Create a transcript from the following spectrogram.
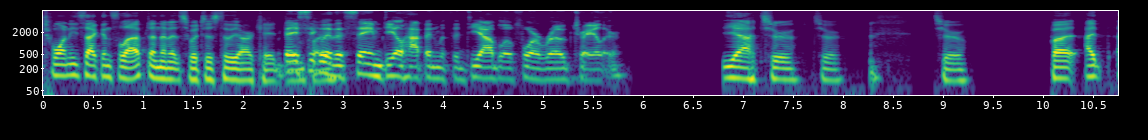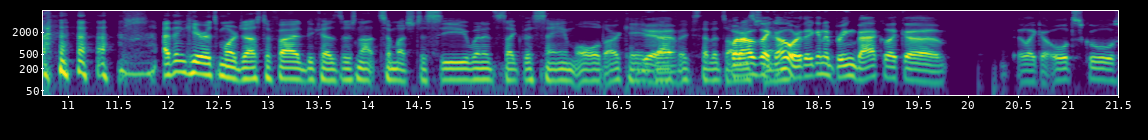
twenty seconds left, and then it switches to the arcade. Basically, gameplay. the same deal happened with the Diablo 4 Rogue trailer. Yeah, true, true, true. But I, I think here it's more justified because there's not so much to see when it's like the same old arcade Yeah. graphics that it's. But I always was like, oh, are they gonna bring back like a like a old school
